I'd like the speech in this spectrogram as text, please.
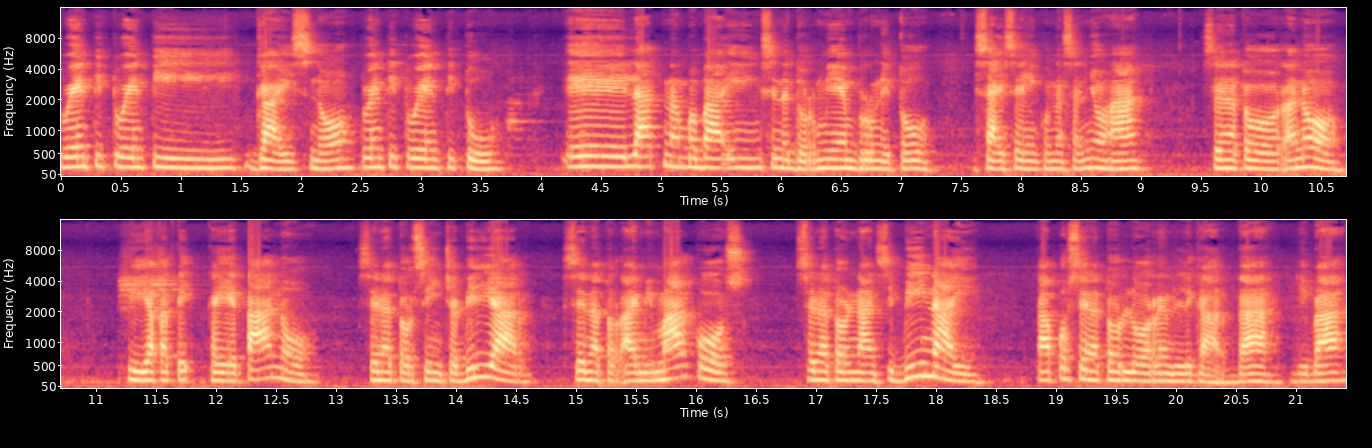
2020 guys, no? 2022, eh lahat ng babaeng senador miyembro nito. Isa-isahin ko na sa inyo ha. Senator ano, Pia Cayetano, Senator Cynthia Villar, Senator Amy Marcos, Senator Nancy Binay, tapos Senator Loren Legarda, di ba?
